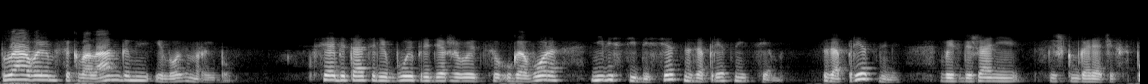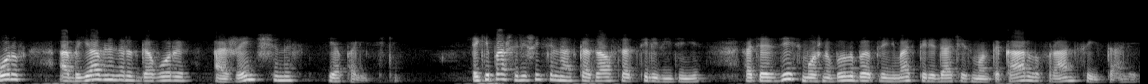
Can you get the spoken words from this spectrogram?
плаваем с аквалангами и ловим рыбу. Все обитатели Буи придерживаются уговора не вести бесед на запретные темы. Запретными, во избежании слишком горячих споров, объявлены разговоры о женщинах и о политике. Экипаж решительно отказался от телевидения, хотя здесь можно было бы принимать передачи из Монте-Карло, Франции, Италии.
